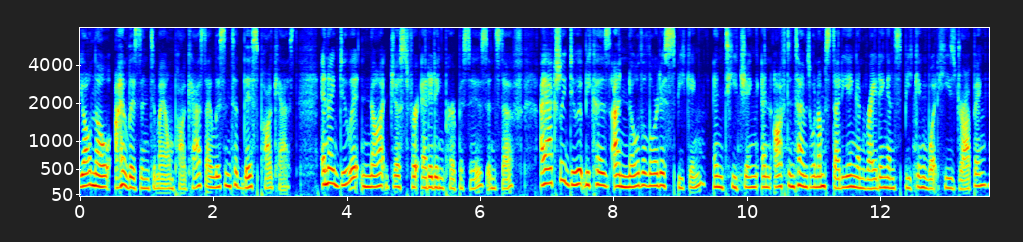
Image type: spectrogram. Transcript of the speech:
Y'all know I listen to my own podcast. I listen to this podcast. And I do it not just for editing purposes and stuff. I actually do it because I know the Lord is speaking and teaching. And oftentimes, when I'm studying and writing and speaking what He's dropping,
